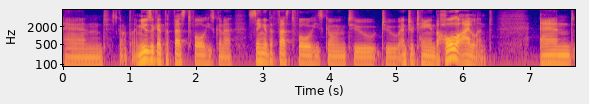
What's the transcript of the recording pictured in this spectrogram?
And he's going to play music at the festival. He's going to sing at the festival. He's going to to entertain the whole island. And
